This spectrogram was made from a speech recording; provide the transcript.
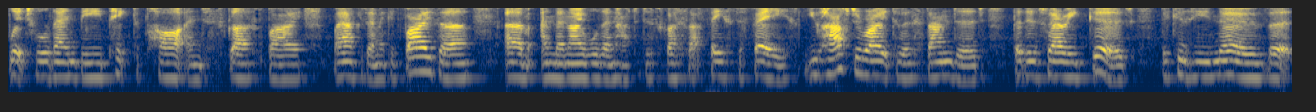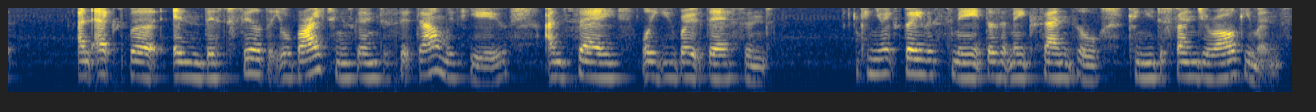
which will then be picked apart and discussed by my academic advisor, um, and then I will then have to discuss that face to face. You have to write to a standard that is very good because you know that an expert in this field that you're writing is going to sit down with you and say, Well, you wrote this, and can you explain this to me? Does it make sense, or can you defend your arguments?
